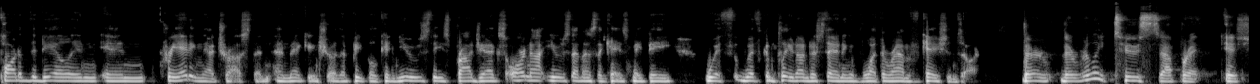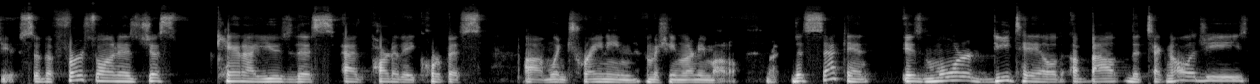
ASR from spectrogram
part of the deal in in creating that trust and, and making sure that people can use these projects or not use them as the case may be with with complete understanding of what the ramifications are they're they're really two separate issues so the first one is just can i use this as part of a corpus um, when training a machine learning model right. the second is more detailed about the technologies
